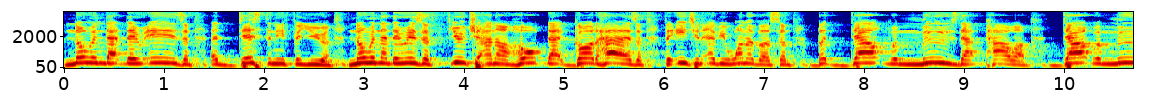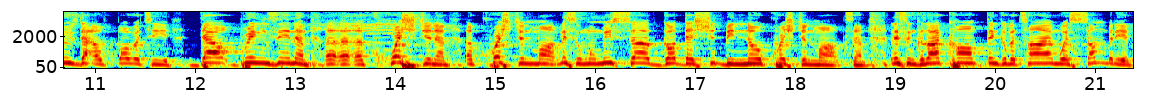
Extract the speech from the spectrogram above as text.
knowing that there is a destiny for you, knowing that there is a future and a hope that God has for each and every one of us. Um, but doubt removes that power, doubt removes that authority, doubt brings in um, a, a, a question, a, a, question mark. Listen, when we serve God, there should be no question marks. Listen, because I can't think of a time where somebody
